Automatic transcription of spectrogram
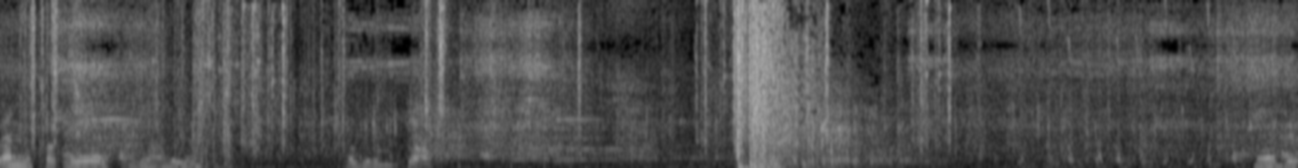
Ben de taktik kullanacağım. Hazır mısın? Nerede?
